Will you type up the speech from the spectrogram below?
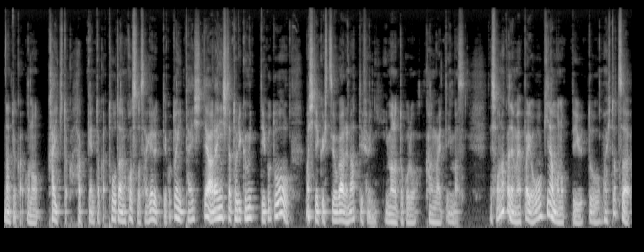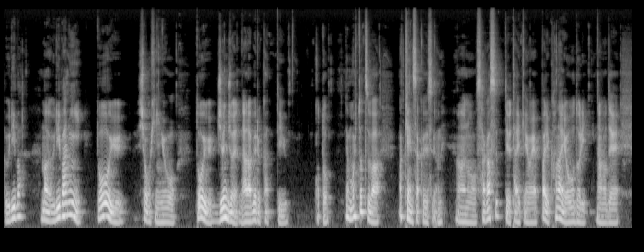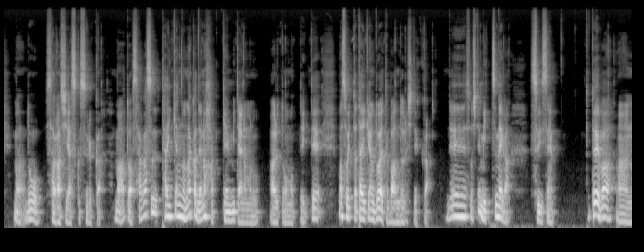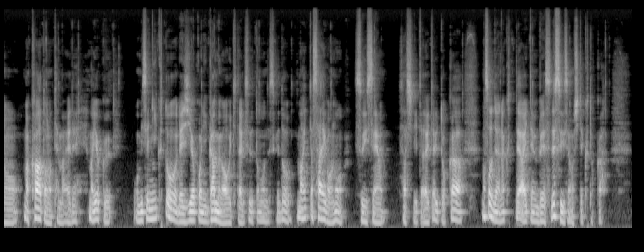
なんというか、この回帰とか発見とかトータルのコストを下げるっていうことに対してアラインした取り組みっていうことを、ま、していく必要があるなっていうふうに今のところ考えています。でその中でもやっぱり大きなものっていうと、まあ、一つは売り場。まあ、売り場にどういう商品をどういう順序で並べるかっていうこと。で、もう一つは、まあ、検索ですよね。あの、探すっていう体験はやっぱりかなり大取りなので、まあ、どう探しやすくするか。まあ、あとは探す体験の中での発見みたいなものあると思っていて、まあ、そういった体験をどうやってバンドルしていくか。で、そして三つ目が推薦。例えば、あの、まあ、カートの手前で、まあ、よくお店に行くとレジ横にガムが置いてたりすると思うんですけど、まあ、あいった最後の推薦をさせていただいたりとか、まあ、そうではなくてアイテムベースで推薦をしていくとか、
